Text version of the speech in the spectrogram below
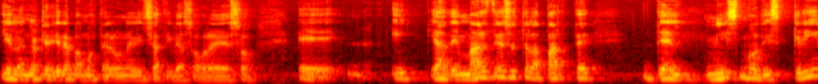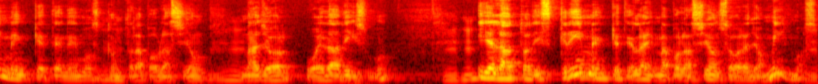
Y el año que viene vamos a tener una iniciativa sobre eso. Eh, y, además de eso está la parte del mismo discrimen que tenemos contra la población mayor o edadismo y el autodiscrimen que tiene la misma población sobre ellos mismos.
